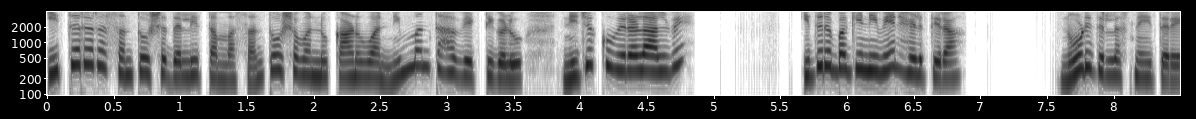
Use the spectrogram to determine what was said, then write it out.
ಇತರರ ಸಂತೋಷದಲ್ಲಿ ತಮ್ಮ ಸಂತೋಷವನ್ನು ಕಾಣುವ ನಿಮ್ಮಂತಹ ವ್ಯಕ್ತಿಗಳು ನಿಜಕ್ಕೂ ವಿರಳ, ಅಲ್ವೇ? ಇದರ ಬಗ್ಗೆ ನೀವೇನ್ ಹೇಳ್ತೀರಾ? ನೋಡಿದ್ರಲ್ಲ ಸ್ನೇಹಿತರೆ,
